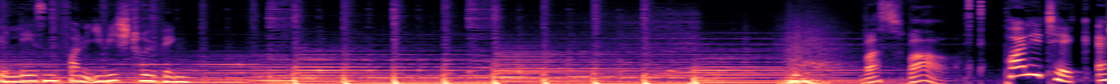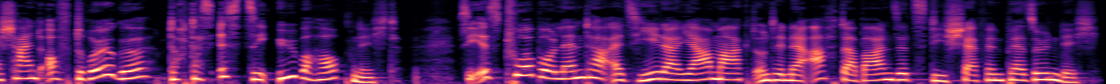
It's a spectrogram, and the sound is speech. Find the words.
Gelesen von Ivi Strübing. Was war? Politik erscheint oft dröge, doch das ist sie überhaupt nicht. Sie ist turbulenter als jeder Jahrmarkt und in der Achterbahn sitzt die Chefin persönlich.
